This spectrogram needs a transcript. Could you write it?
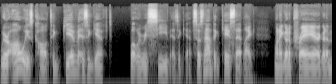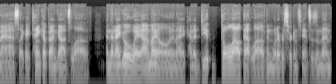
we're always called to give as a gift what we receive as a gift. So it's not the case that like when I go to pray or go to mass, like I tank up on God's love and then I go away on my own and I kind of de- dole out that love in whatever circumstances and then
